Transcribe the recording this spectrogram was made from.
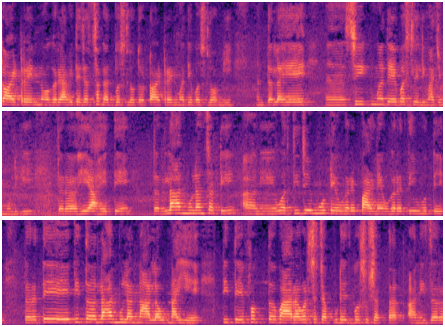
टॉय ट्रेन वगैरे आम्ही त्याच्यात सगळ्यात बसलो होतो. टॉय ट्रेनमध्ये बसलो आम्ही. नंतरला हे स्वीकमध्ये बसलेली माझी मुलगी. तर हे आहे ते. तर लहान मुलांसाठी आणि वरती जे मोठे वगैरे पाळणे वगैरे ते होते. तर ते तिथं लहान मुलांना अलाउड नाही आहे तिथे फक्त बारा वर्षाच्या पुढेच बसू शकतात. आणि जर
